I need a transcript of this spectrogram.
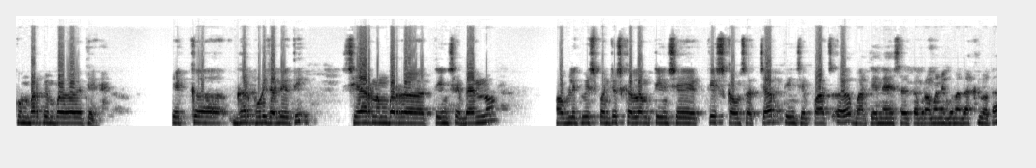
कुंभार पिंपळगाव येथे एक घर घरफोडी झाली होती. सी आर नंबर तीनशे ब्याण्णव ऑब्लिक वीस पंचवीस कलम तीनशे एकतीस कंसात चार तीनशे पाच अ भारतीय न्यायसंहिताप्रमाणे गुन्हा दाखल होता.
